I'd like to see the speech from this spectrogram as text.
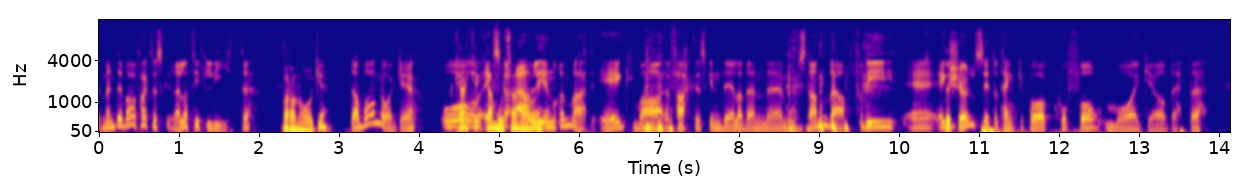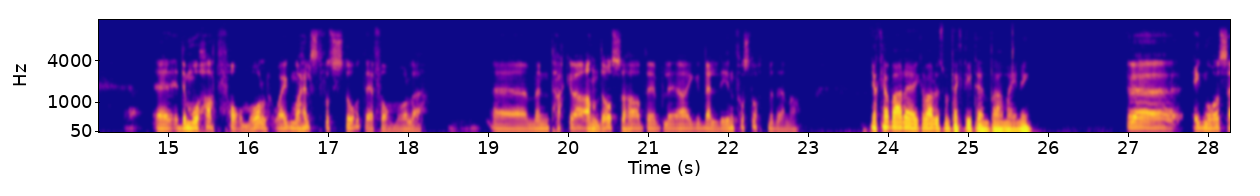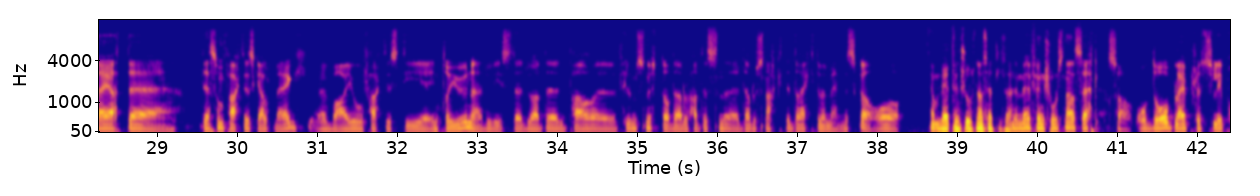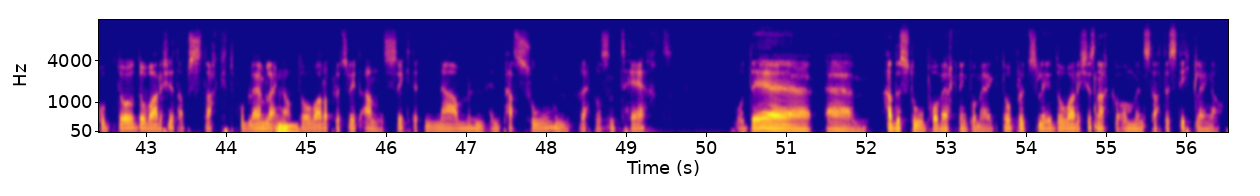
men det var faktisk relativt lite. Var det noe? Det var noe. Og Hva- hva- hva jeg skal ærlig innrømme at jeg var faktisk en del av den uh, motstanden der. Fordi eh, jeg sjøl sitter og tenker på hvorfor må jeg gjøre dette? Eh, det må ha et formål, og jeg må helst forstå det formålet. Eh, men takket være Anders så har det ble, jeg veldig innforstått med det nå. Ja, hva var det, hva var det som fikk deg til å endre mening? Uh, jeg må si at uh, det som faktisk hjalp meg, var jo faktisk de intervjuene du viste. Du hadde et par filmsnutter der du, hadde, der du snakket direkte med mennesker. og Ja, Med funksjonsnedsettelse? med funksjonsnedsettelser. Og da ble plutselig da, da var det ikke et abstrakt problem lenger. Mm. Da var det plutselig et ansikt, et navn, en person representert. Og det eh, hadde stor påvirkning på meg. Da plutselig, da var det ikke snakk om en statistikk lenger.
